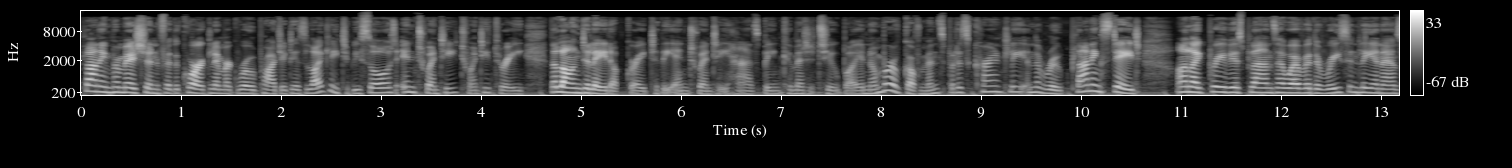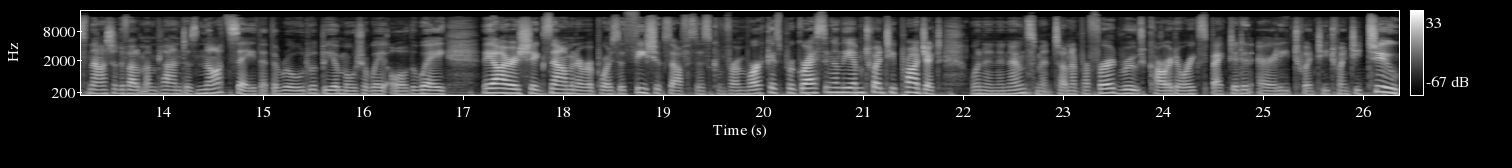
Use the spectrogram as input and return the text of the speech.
Planning permission for the Cork Limerick Road project is likely to be sought in 2023. The long delayed upgrade to the N20 has been committed to by a number of governments but is currently in the route planning stage. Unlike previous plans, however, the recently announced National Development Plan does not say that the road will be a motorway all the way. The Irish Examiner reports that Taoiseach's office has confirmed work is progressing on the M20 project with an announcement on a preferred route corridor expected in early 2022.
